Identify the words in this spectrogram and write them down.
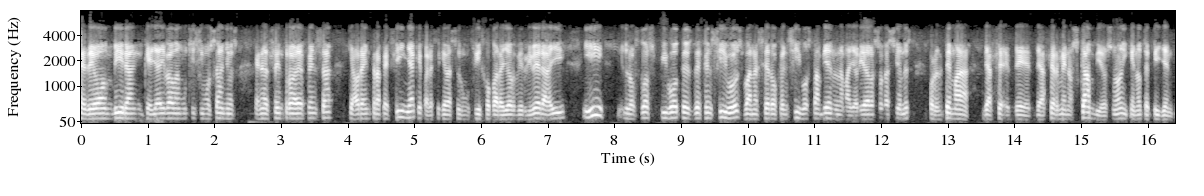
Gedeón Viran, que ya llevaba muchísimos años en el centro de defensa, que ahora entra Peciña, que parece que va a ser un fijo para Jordi Rivera ahí, y los dos pivotes defensivos van a ser ofensivos también en la mayoría de las ocasiones por el tema de hacer, de, hacer menos cambios ¿no? y que no te pillen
